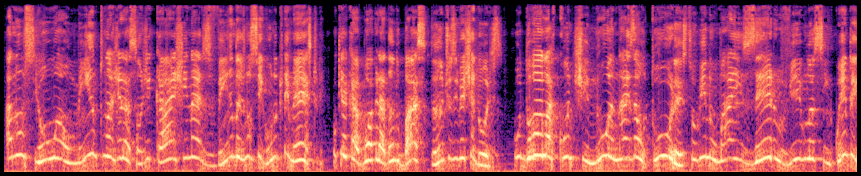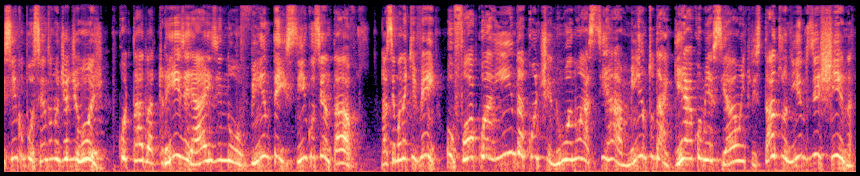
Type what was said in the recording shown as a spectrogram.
anunciou um aumento na geração de caixa e nas vendas no segundo trimestre, o que acabou agradando bastante os investidores. O dólar continua nas alturas, subindo mais 0,55% no dia de hoje, cotado a R$ 3,95. Na semana que vem, o foco ainda continua no acirramento da guerra comercial entre Estados Unidos e China,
